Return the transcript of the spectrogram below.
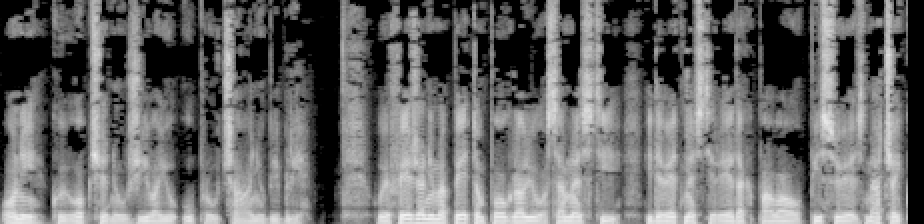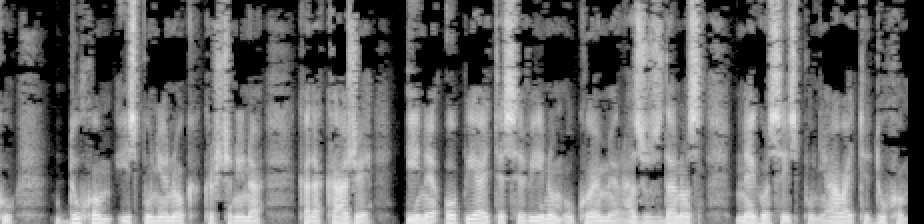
oni koji uopće ne uživaju u proučavanju Biblije. U Efežanima petom poglavlju 18. i 19. redak Pavao opisuje značajku duhom ispunjenog kršćanina kada kaže i ne opijajte se vinom u kojem je razuzdanost, nego se ispunjavajte duhom.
